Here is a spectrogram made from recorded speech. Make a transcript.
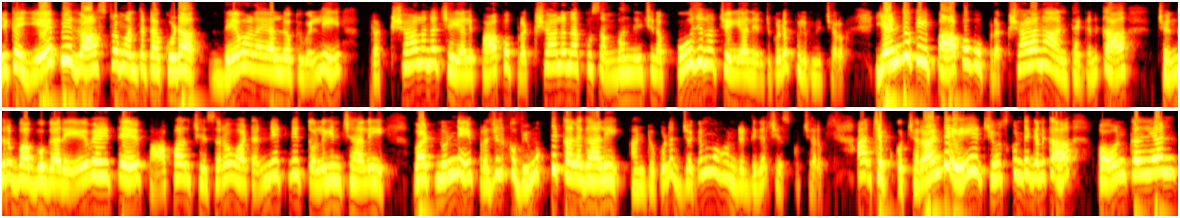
ఇక ఏపీ రాష్ట్రం అంతటా కూడా దేవాలయాల్లోకి వెళ్ళి ప్రక్షాళన చేయాలి. పాప ప్రక్షాళనకు సంబంధించిన పూజలు చేయాలి అంటూ కూడా పిలుపునిచ్చారు. ఎందుకు ఈ పాపపు ప్రక్షాళన అంటే కనుక చంద్రబాబు గారు ఏవైతే పాపాలు చేశారో వాటన్నిటిని తొలగించాలి. వాటి నుండి ప్రజలకు విముక్తి కలగాలి అంటూ కూడా జగన్మోహన్ రెడ్డి గారు చేసుకొచ్చారు. ఆ, చెప్పుకొచ్చారు? అంటే చూసుకుంటే కనుక పవన్ కళ్యాణ్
